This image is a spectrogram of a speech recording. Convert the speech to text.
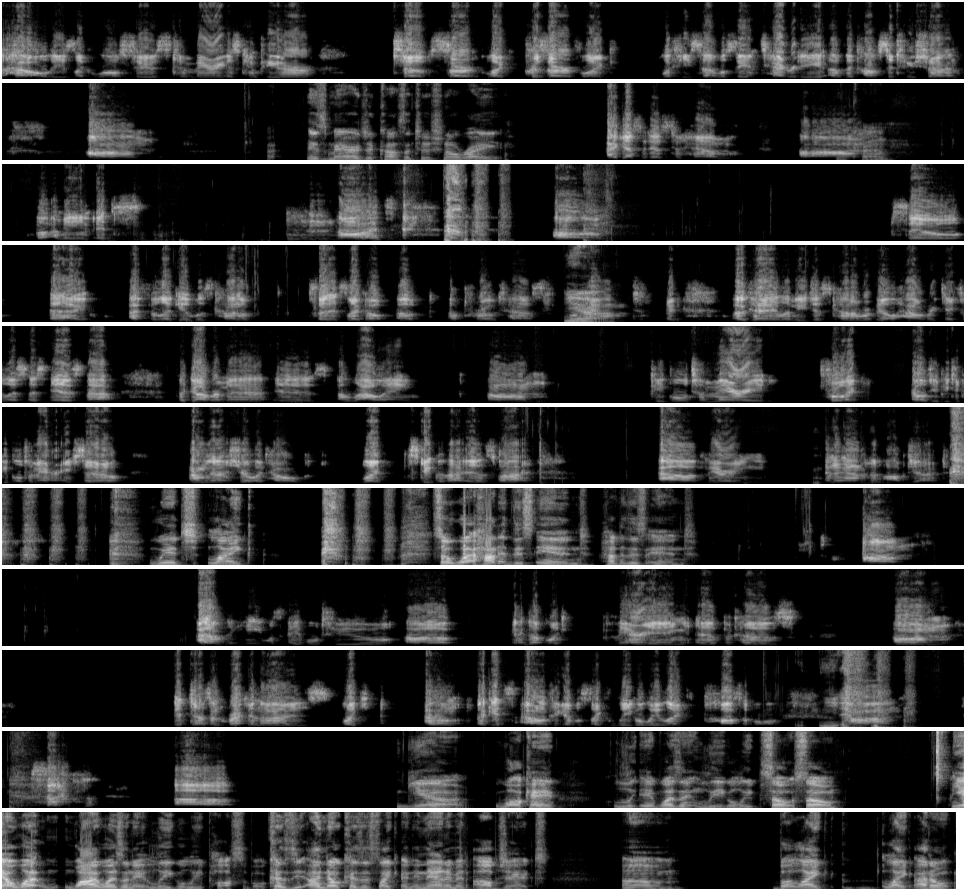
had all these like lawsuits to marry his computer to ser- like preserve like what he said was the integrity of the Constitution. Um, Is marriage a constitutional right? I guess it is to him. Um, Okay. but I mean, it's not. Um, so I I feel like it was kind of so it's like a a, a protest. Yeah. like, okay, let me just kind of reveal how ridiculous this is that the government is allowing um, people to marry for like LGBT people to marry. So I'm gonna show like how like stupid that is by uh, marrying an inanimate object. Which like So what how did this end? How did this end? Um I don't think he was able to uh end up like marrying it because um it doesn't recognize like I don't like it's I don't think it was like legally like possible. Yeah. Um so uh Yeah. Well, okay. Le- It wasn't legally. So, so. Yeah. What? Why wasn't it legally possible? Because I know, because it's like an inanimate object. Um. But like, like I don't.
